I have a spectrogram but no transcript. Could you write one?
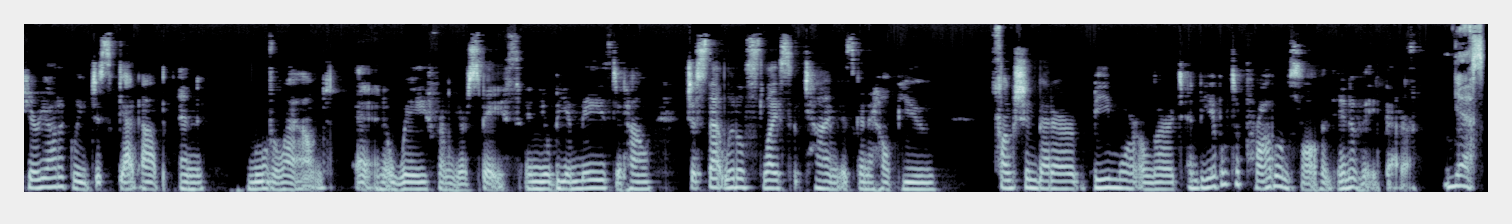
periodically just get up and move around and away from your space. And you'll be amazed at how just that little slice of time is going to help you function better, be more alert, and be able to problem solve and innovate better. Yes,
